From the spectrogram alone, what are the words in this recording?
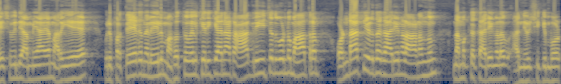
യേശുവിന്റെ അമ്മയായ മറിയയെ ഒരു പ്രത്യേക നിലയിൽ മഹത്വവൽക്കരിക്കാനായിട്ട് ആഗ്രഹിച്ചത് കൊണ്ട് മാത്രം ഉണ്ടാക്കിയെടുത്ത കാര്യങ്ങളാണെന്നും നമുക്ക് കാര്യങ്ങൾ അന്വേഷിക്കുമ്പോൾ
